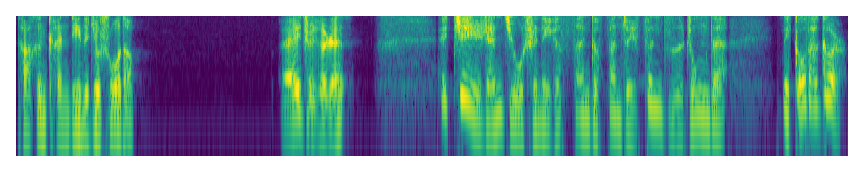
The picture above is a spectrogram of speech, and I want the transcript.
他很肯定的就说道：“哎，这个人，哎，这人就是那个三个犯罪分子中的那高大个儿。”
